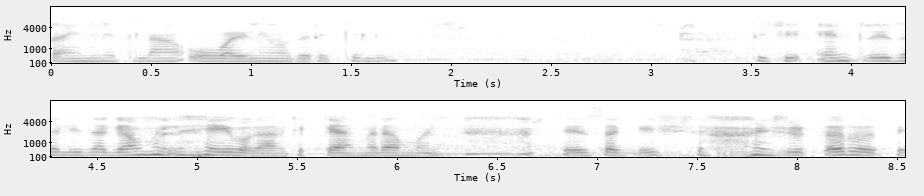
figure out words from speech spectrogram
ताईंनी तिला ओवाळणी वगैरे केली. तिची एंट्री झाली सगळ्या म्हणलं हे बघा आमचे कॅमेरामन हे सगळे शूटर होते.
